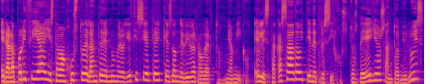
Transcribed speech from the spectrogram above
era la policía y estaban justo delante del número 17, que es donde vive Roberto, mi amigo. Él está casado y tiene tres hijos. Dos de ellos, Antonio y Luis,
